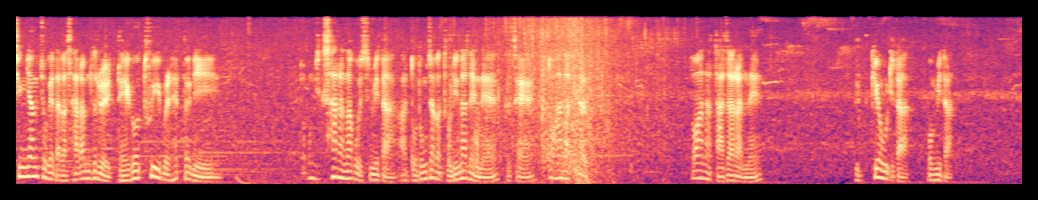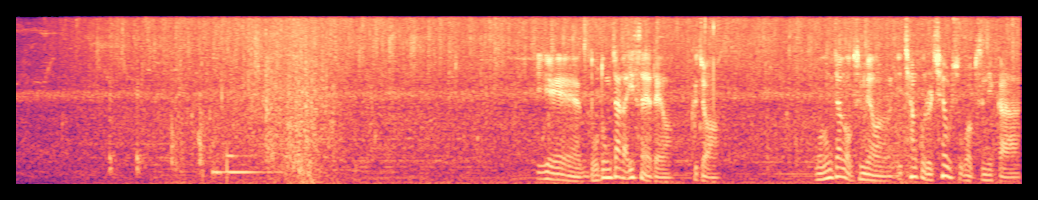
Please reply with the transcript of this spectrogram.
식량 쪽에다가 사람들을 대거 투입을 했더니 조금씩 살아나고 있습니다. 아, 노동자가 둘이나 됐네. 그새 또 하나 더. 또 하나 다 자랐네. 늦겨울이다. 봄이다. 이게 노동자가 있어야 돼요. 그죠? 노동자가 없으면 이 창고를 채울 수가 없으니까.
